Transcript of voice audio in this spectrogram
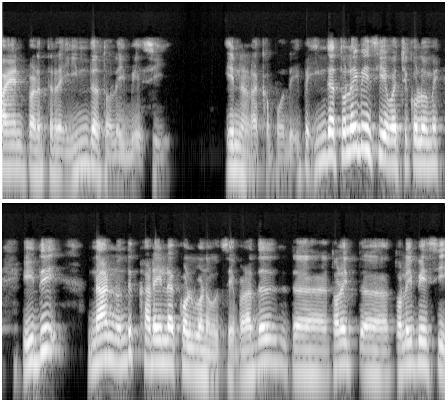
பயன்படுத்துகிற இந்த தொலைபேசி என்ன நடக்க போகுது? இப்போ இந்த தொலைபேசியை வச்சுக்கொள்ளுமே இது நான் வந்து கடையில் கொள்வனவு செய்யப்படும். அதாவது தொலை தொலைபேசி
